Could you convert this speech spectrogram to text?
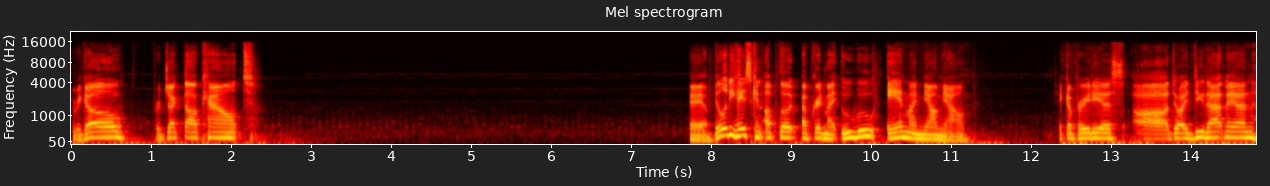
Here we go. Projectile count. Okay, ability haste can upload upgrade my Uwu and my Meow Meow. Pickup radius. Uh, do I do that, man?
